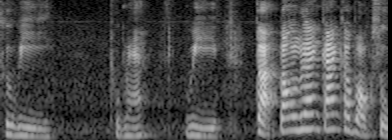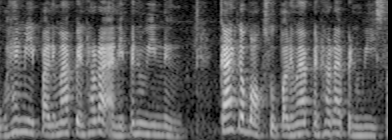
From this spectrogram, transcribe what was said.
คือ V ถูกไหม V จะต้องเลื่อนก้านกระบอกสูบให้มีปริมาตรเป็นเท่าไหร่ อันนี้เป็น V1 ก้านกระบอกสูบปริมาตรเป็นเท่าไหร่เป็น V2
